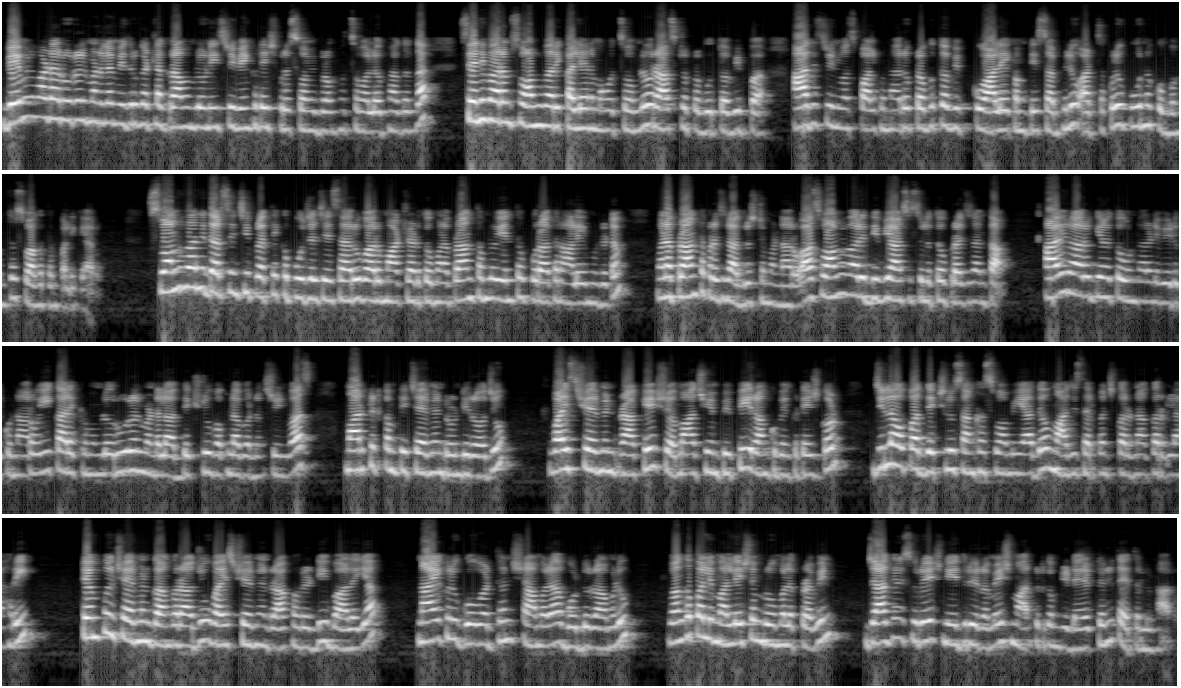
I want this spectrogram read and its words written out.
Vemulawada rural మండలం ఎదురుగట్ల గ్రామంలోని శ్రీ వెంకటేశ్వర స్వామి బ్రహ్మోత్సవాల్లో భాగంగా శనివారం స్వామివారి కళ్యాణ మహోత్సవంలో రాష్ట్ర ప్రభుత్వ విప్ ఆది శ్రీనివాస్ పాల్గొన్నారు. ప్రభుత్వ విప్కు ఆలయ కమిటీ సభ్యులు అర్చకులు పూర్ణ కుంభంతో స్వాగతం పలికారు. స్వామివారిని దర్శించి ప్రత్యేక పూజలు చేశారు. వారు మాట్లాడుతూ మన ప్రాంతంలో ఎంతో పురాతన ఆలయం ఉండటం మన ప్రాంత ప్రజల అదృష్టమన్నారు. ఆ స్వామివారి దివ్య ఆశీస్సులతో ప్రజలంతా ఆయుర ఆరోగ్యాలతో ఉండాలని వేడుకున్నారు. ఈ కార్యక్రమంలో రూరల్ మండల అధ్యక్షుడు Vakulabharanam Srinivas market committee chairman Rondi రోజు వైస్ చైర్మన్ రాకేష్ మాజీ ఎంపీపీ రంకు వెంకటేష్ గౌడ్ జిల్లా ఉపాధ్యక్షులు సంఘస్వామి యాదవ్ మాజీ sarpanch Karunakar Lahari temple chairman Gangaraju vice chairman Raghava Reddy Balaiah నాయకులు గోవర్ధన్ శ్యామల బొడ్డు రాములు వంగపల్లి మల్లేశం రోమల ప్రవీణ్ జాగిరి సురేష్ నేదురి రమేష్ మార్కెట్ కమిటీ డైరెక్టర్లు తదితరులున్నారు.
